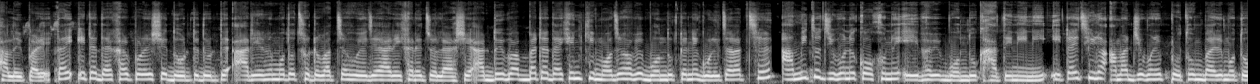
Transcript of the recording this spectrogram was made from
ভালোই পারে। তাই এটা দেখার পরে সে দৌড়তে দৌড়তে আরিয়ানের মতো ছোট বাচ্চা হয়ে যায় আর এখানে চলে আসে। আর দুই বাব্বাটা দেখেন কি মজা হবে বন্দুকটা নিয়ে গুলি চালাচ্ছে। আমি তো জীবনে কখনো এইভাবে বন্দুক হাতে নিইনি, এটাই ছিল আমার জীবনের প্রথমবারের মতো,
